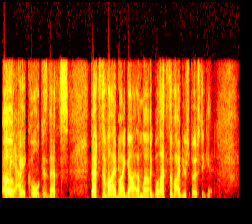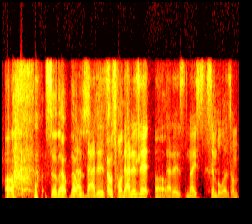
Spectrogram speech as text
oh, yeah. okay, cool, because that's that's the vibe I got. I'm like, well, that's the vibe you're supposed to get. Uh, so that that, was that is that was fun That is me. it. Uh, that is nice symbolism.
